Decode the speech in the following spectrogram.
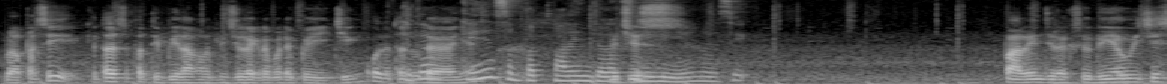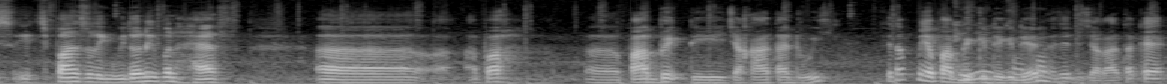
berapa sih kita sempat dibilang lebih jelek daripada Beijing kualitas kita udaranya. kayaknya sempat paling jelek Which di is- dunia sih? Paling jelek sedunia which is it's puzzling. We don't even have uh, apa uh, pabrik di Jakarta Dwi. Kita punya pabrik gede-gedean aja di Jakarta? Kayak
